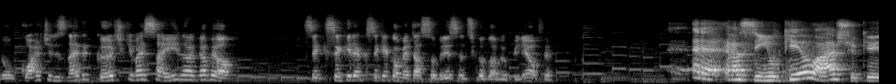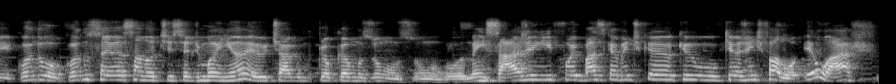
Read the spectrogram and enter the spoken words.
no corte de Snyder Cut que vai sair na HBO. Você, você, queria, você quer comentar sobre isso antes que eu dou a minha opinião, Fer? É, assim, o que eu acho que quando, quando saiu essa notícia de manhã, eu e o Thiago trocamos uns, um, mensagem e foi basicamente que, que, o que a gente falou. Eu acho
